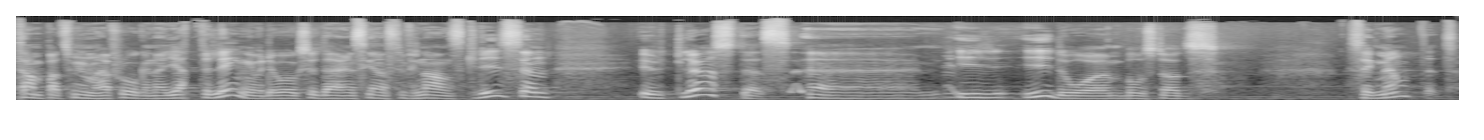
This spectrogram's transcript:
tampats med de här frågorna jättelänge och det var också där den senaste finanskrisen utlöstes eh, i, i då segmentet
